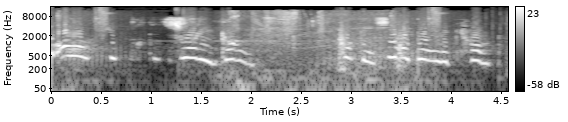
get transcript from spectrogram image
off, you fucking sweaty gun. Fucking sniper in the camp.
